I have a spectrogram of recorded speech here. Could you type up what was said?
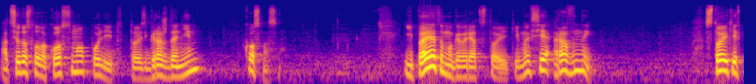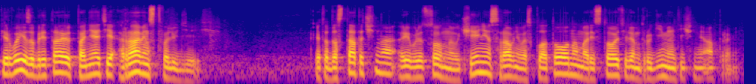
Отсюда слово космополит, то есть гражданин космоса. И поэтому, говорят стойки, мы все равны. Стойки впервые изобретают понятие равенства людей. Это достаточно революционное учение, сравнивая с Платоном, Аристотелем, другими античными авторами –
